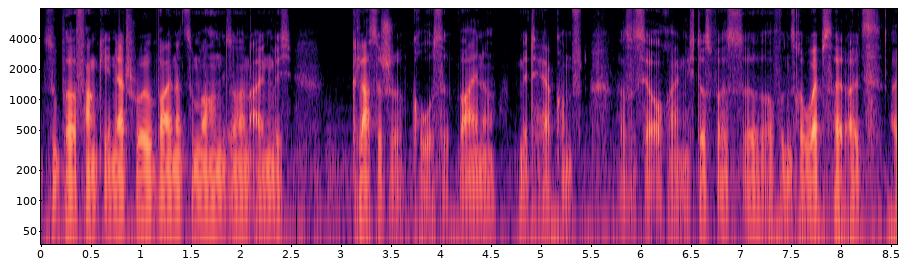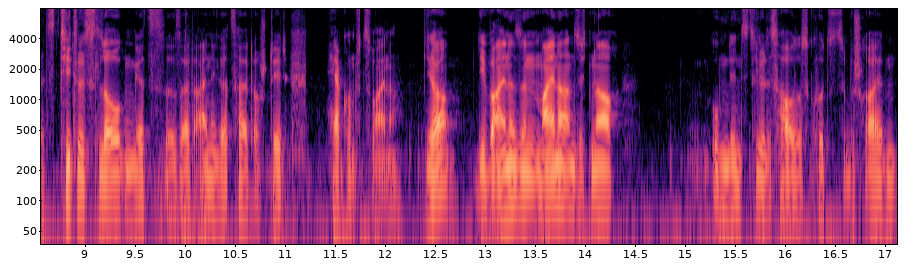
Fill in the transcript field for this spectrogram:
super funky Natural Weine zu machen, sondern eigentlich klassische große Weine mit Herkunft. Das ist ja auch eigentlich das, was äh, auf unserer Website als, als Titelslogan jetzt äh, seit einiger Zeit auch steht. Herkunftsweine. Ja, die Weine sind meiner Ansicht nach um den Stil des Hauses kurz zu beschreiben,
